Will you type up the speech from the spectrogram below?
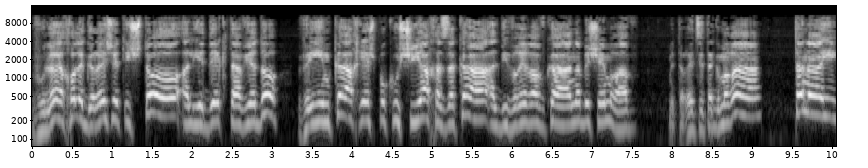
והוא לא יכול לגרש את אשתו על ידי כתב ידו, ואם כך, יש פה קושייה חזקה על דברי רב כהנא בשם רב. מתרצת הגמרא, תנאי,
